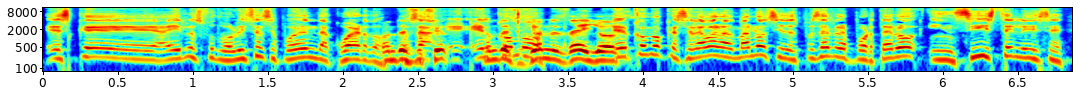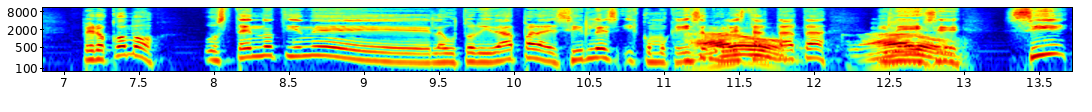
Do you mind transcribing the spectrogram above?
es que ahí los futbolistas se ponen de acuerdo? Son O sea, eh, él son como- decisiones de ellos. Él como que se lava las manos y después el reportero insiste y le dice, pero ¿cómo? usted no tiene la autoridad para decirles y como que ahí se molesta el Tata y le dice, sí,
